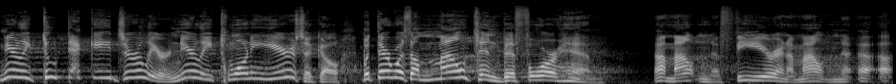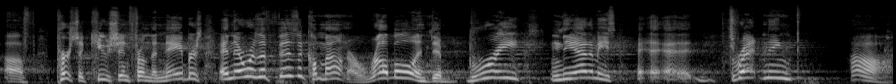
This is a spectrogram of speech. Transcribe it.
nearly two decades earlier, nearly 20 years ago. But there was a mountain before him a mountain of fear and a mountain uh, uh, of persecution from the neighbors. And there was a physical mountain of rubble and debris, and the enemies uh, threatening. Ah,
